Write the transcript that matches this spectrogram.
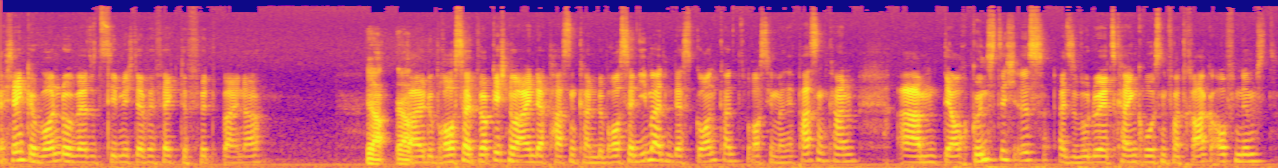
Ich denke, Wondo wäre so ziemlich der perfekte Fit beinahe. Ja, ja. Weil du brauchst halt wirklich nur einen, der passen kann. Du brauchst ja niemanden, der scoren kann, du brauchst jemanden, der passen kann, ähm, der auch günstig ist, also wo du jetzt keinen großen Vertrag aufnimmst,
